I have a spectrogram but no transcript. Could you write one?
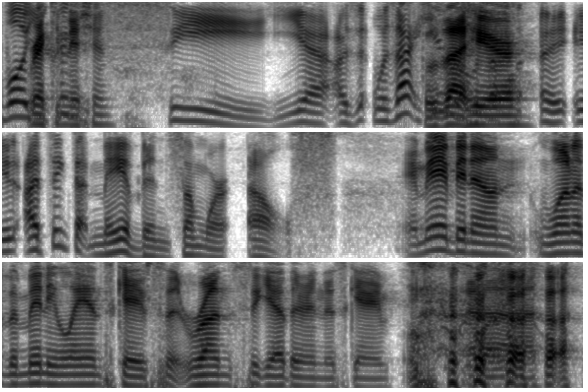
well you recognition. couldn't see. Yeah, was, it, was that here? Was that here? I- it- I think that may have been somewhere else. it may have been on one of the many landscapes that runs together in this game. Uh,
